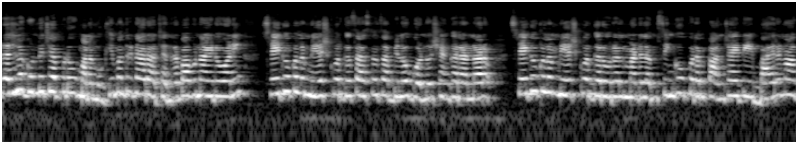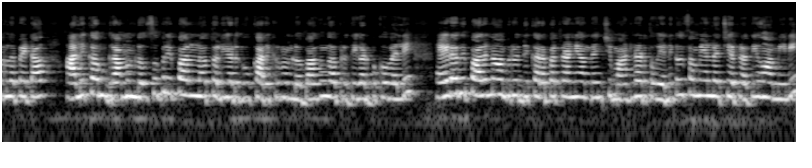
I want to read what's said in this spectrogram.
ప్రజల గుండె చప్పుడు మన ముఖ్యమంత్రి నారా చంద్రబాబు నాయుడు అని శ్రీకాకుళం నియోజకవర్గ శాసనసభ్యులు గొండు శంకర్ అన్నారు. శ్రీకాకుళం నియోజకవర్గ రూరల్ మండలం సింగూపురం పంచాయతీ బైరనాగులపేట అలికం గ్రామంలో సుపరిపాలన తొలి అడుగు కార్యక్రమంలో భాగంగా ప్రతి గడపకు వెళ్ళి ఏడాది పాలనా అభివృద్ధి కరపత్రాన్ని అందించి మాట్లాడుతూ ఎన్నికల సమయంలో ఇచ్చే ప్రతి హామీని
